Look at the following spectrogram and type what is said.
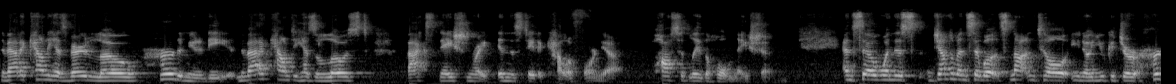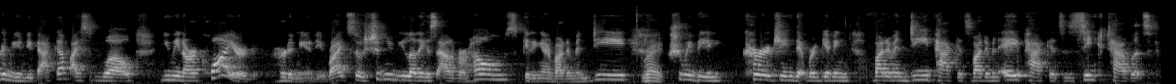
Nevada County has very low herd immunity. Nevada County has the lowest vaccination rate in the state of California, possibly the whole nation. And so when this gentleman said, well, it's not until, you know, you get your herd immunity back up, I said, well, you mean our acquired herd immunity, right? So shouldn't we be letting us out of our homes, getting our vitamin D? Right. Should we be encouraging that we're giving vitamin D packets, vitamin A packets, zinc tablets,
